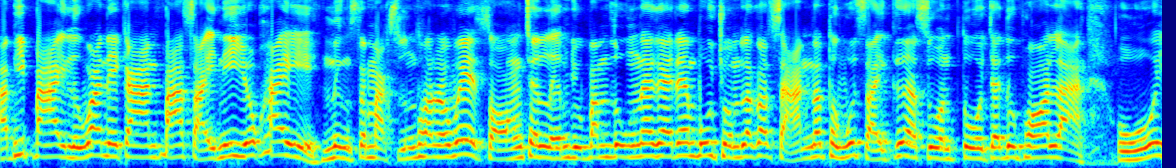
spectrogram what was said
อภิปรายหรือว่าในการปราศัยนี้ยกให้ 1 สมัครสุนทรเวชสองเฉลิมอยู่บำรุงนะครับท่านผู้ชมแล้วก็สามนัทวุฒิสายเกลือส่วนตัวจตุพรล่ะโอ้ย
